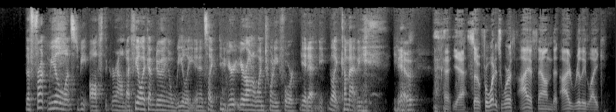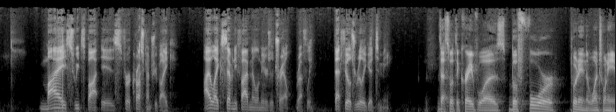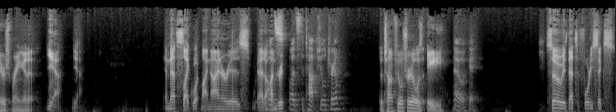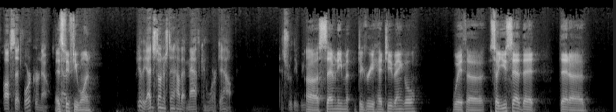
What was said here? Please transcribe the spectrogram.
the front wheel wants to be off the ground. I feel like I'm doing a wheelie, and it's like, dude, you're you're on a 124. Get at me, like come at me, you know. yeah. So for what it's worth, I have found that I really like my sweet spot is for a cross country bike. I like 75 millimeters of trail, roughly. That feels really good to me. That's what the Crave was before putting the 120 air spring in it. Yeah, yeah. And that's like what my Niner is at 100. What's, what's the top fuel trail? The top fuel trail is 80. Oh, okay. So is that's a 46 offset fork or no? It's No. 51. Really, I just don't understand how that math can work out. That's really weird. Uh 70 degree head tube angle with a so you said that that a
